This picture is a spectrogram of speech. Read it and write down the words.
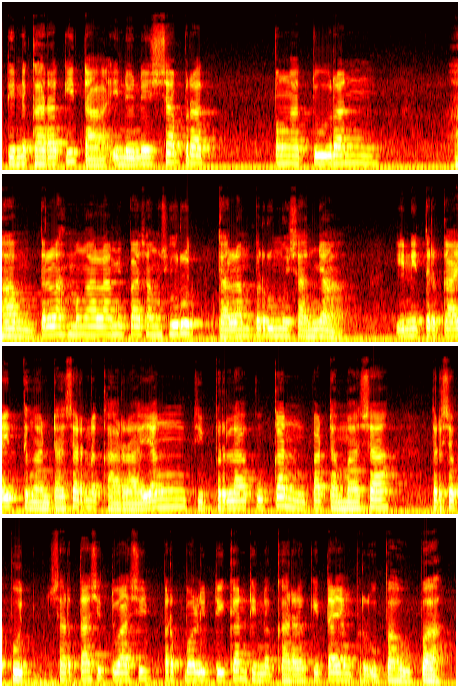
Di negara kita, Indonesia, pengaturan HAM telah mengalami pasang surut dalam perumusannya. Ini terkait dengan dasar negara yang diberlakukan pada masa tersebut serta situasi perpolitikan di negara kita yang berubah-ubah.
